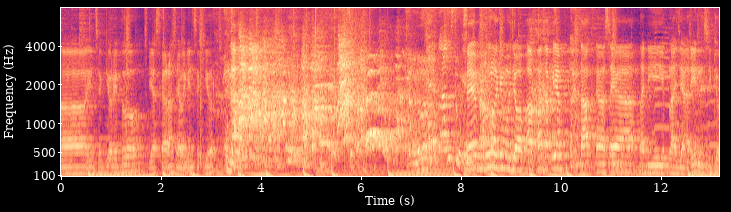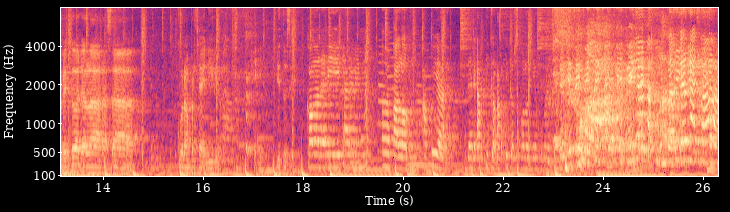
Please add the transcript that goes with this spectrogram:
Eh, insecure itu ya sekarang saya lagi insecure. Langsung ya. saya bingung lagi mau jawab apa tapi yang ta- saya tadi pelajarin insecure itu adalah rasa kurang percaya diri lah. Gitu sih. Kalau dari Karirina? Eh, kalau aku ya dari artikel-artikel psikologi yang aku baca. Eh, eh, eh, eh, eh, eh, eh, biar nggak salah,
